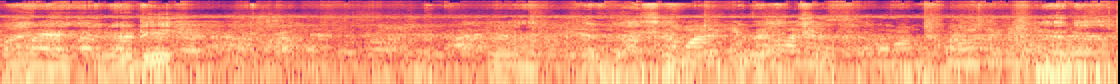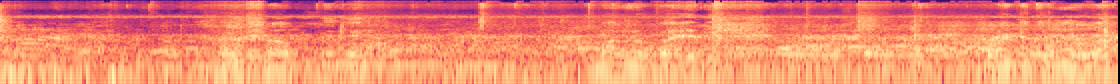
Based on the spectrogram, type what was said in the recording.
বাহিনী রেডি হ্যাঁ আছে। সব মিলে মানব বাহিনী। আপনাকে ধন্যবাদ।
